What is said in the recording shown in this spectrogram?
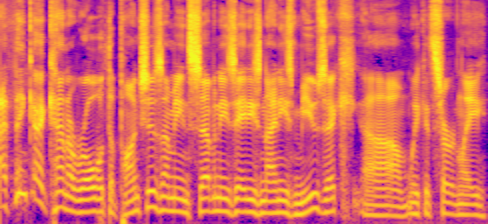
I think I kind of roll with the punches. I mean, 70s, 80s, 90s music. Um, we could certainly,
